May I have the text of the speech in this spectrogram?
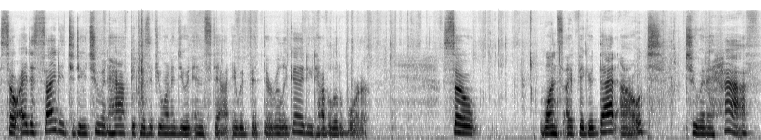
So I decided to do two and a half because if you want to do an Instax, it would fit there really good. You'd have a little border. So once I figured that out, two and a half,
